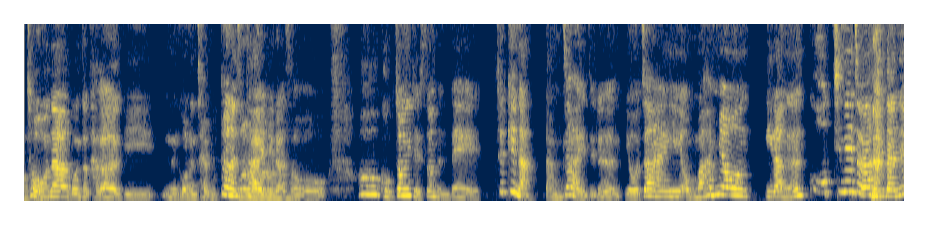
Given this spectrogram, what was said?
어. 저 워낙 먼저 다가가기는 거는 잘 못하는 어. 스타일이라서 어, 걱정이 됐었는데 특히나 남자아이들은 여자아이 엄마 한 명이랑은 꼭 친해져야 한다는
